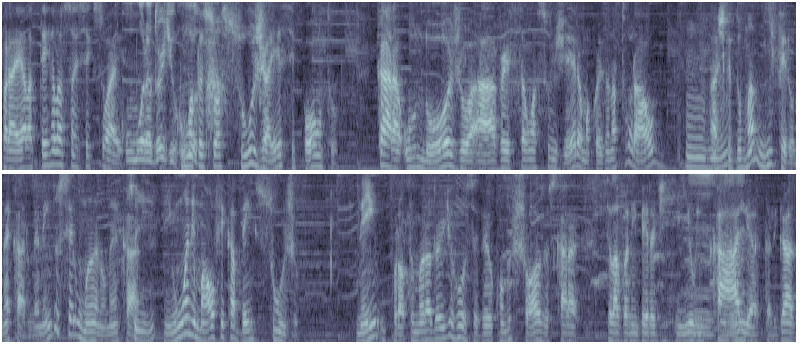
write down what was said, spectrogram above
pra ela ter relações sexuais Um morador de com uma rua. pessoa suja a esse ponto, cara, o nojo, a aversão à sujeira é uma coisa natural, Uhum. acho que do mamífero, né, cara? Não é nem do ser humano, né, cara? Sim. Nenhum animal fica bem sujo. Nem o próprio morador de rua. Você vê quando chove, os caras se lavando em beira de rio, em Uhum. calha, tá ligado?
